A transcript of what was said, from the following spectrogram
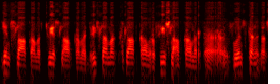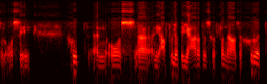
een slaapkamer, twee slaapkamer, drie slaapkamer of vier slaapkamer uh, woonstelle dan sal ons sê goed in ons uh, in die afgelope jaar het ons gevind daar's 'n groot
